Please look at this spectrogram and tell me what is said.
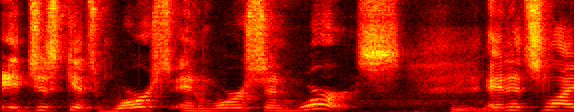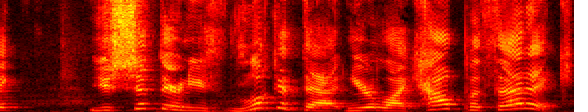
it just gets worse and worse and worse. Mm-hmm. And it's like you sit there and you look at that and you're like, how pathetic.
